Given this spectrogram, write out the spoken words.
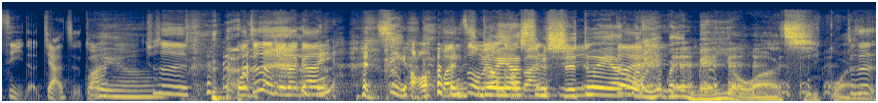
自己的价值观。对呀、啊，就是我真的觉得跟 很气好文组没有什么关系。对呀、啊，是不是？对呀、啊，跟我有些关系没有啊，奇怪。就是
